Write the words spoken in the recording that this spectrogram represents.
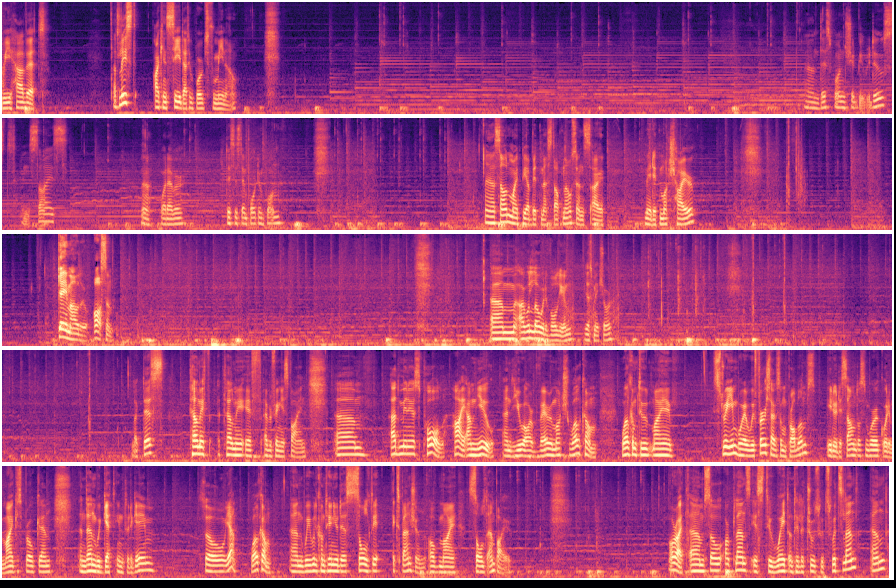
we have it. At least I can see that it works for me now. And this one should be reduced in size. Nah, whatever. This is the important one. Uh, sound might be a bit messed up now since I made it much higher. Game audio, awesome. Um, I will lower the volume, just make sure. Like this. Tell me, if, tell me if everything is fine. Um, Adminius Paul, hi, I'm new, and you are very much welcome. Welcome to my stream where we first have some problems. Either the sound doesn't work or the mic is broken, and then we get into the game. So yeah, welcome, and we will continue this salty expansion of my Salt Empire. Alright, um, so our plans is to wait until the truce with Switzerland and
